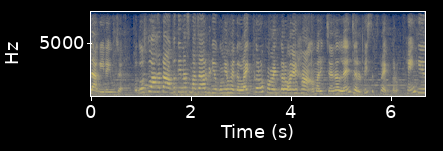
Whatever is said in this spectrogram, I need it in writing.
લાગી રહ્યું છે. તો દોસ્તો, આ હતા અગત્યના સમાચાર. વીડિયો ગમ્યો હોય તો લાઈક કરો, કમેન્ટ કરો, અને હા, અમારી ચેનલને જરૂરથી સબસ્ક્રાઈબ કરો. Thank you.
